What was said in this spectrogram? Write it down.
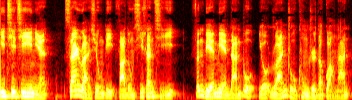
一七七一年，三阮兄弟发动西山起义，分别灭南部由阮主控制的广南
